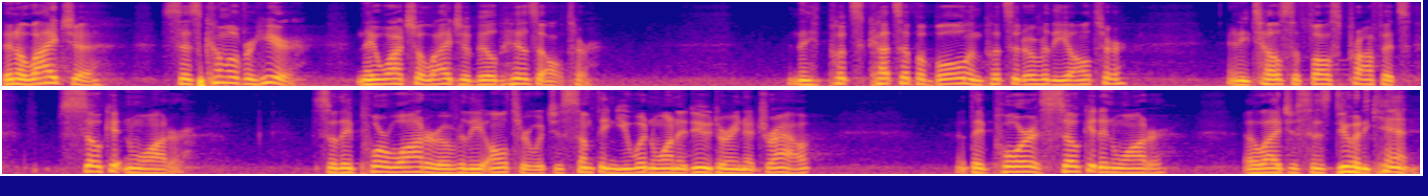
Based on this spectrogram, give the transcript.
Then Elijah says, Come over here. And they watch Elijah build his altar. And he puts, cuts up a bowl and puts it over the altar. And he tells the false prophets, Soak it in water. So they pour water over the altar, which is something you wouldn't want to do during a drought. They pour it, soak it in water. Elijah says, Do it again.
